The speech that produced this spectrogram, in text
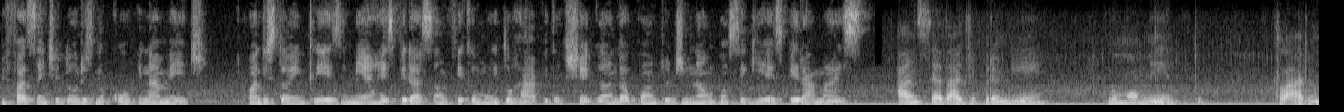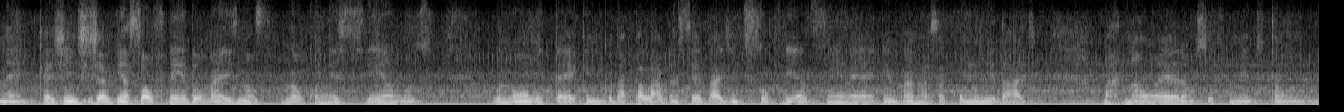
me faz sentir dores no corpo e na mente. Quando estou em crise, minha respiração fica muito rápida, chegando ao ponto de não conseguir respirar mais. A ansiedade para mim, no momento, claro, né, que a gente já vinha sofrendo, mas nós não conhecíamos o nome técnico da palavra ansiedade. A gente sofria assim, né, na nossa comunidade, mas não era um sofrimento tão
